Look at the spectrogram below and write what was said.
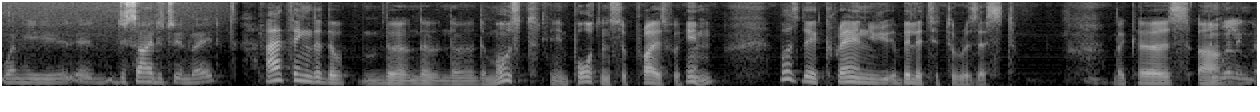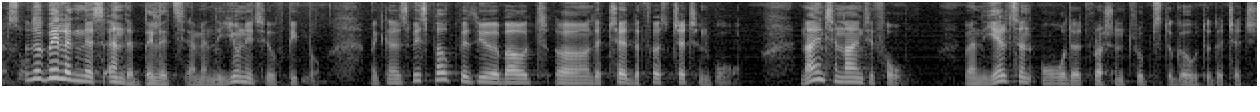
when he uh, decided to invade? I think that the, the, the, the, the most important surprise for him was the Ukrainian ability to resist. Because uh, the willingness. Also. the willingness and ability, I mean, the unity of people. Because we spoke with you about uh, the, che- the first Chechen war, 1994, when Yeltsin ordered Russian troops to go to the Chechnya.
